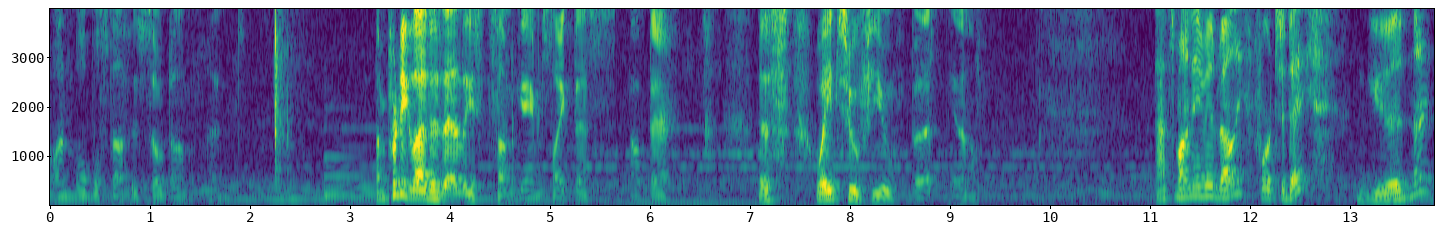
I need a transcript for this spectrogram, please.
on mobile stuff is so dumb, and I'm pretty glad there's at least some games like this out there. there's way too few, but, you know. That's Monument Valley for today. Good night.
